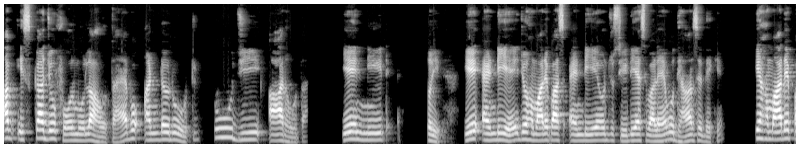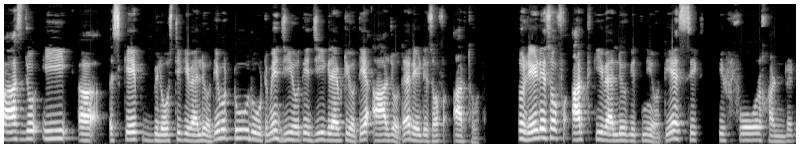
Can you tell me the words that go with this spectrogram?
अब इसका जो फॉर्मूला होता है, वो under root two g R होता है। ये नीट सॉरी ये एनडीए जो हमारे पास एनडीए और जो सीडीएस वाले हैं, वो ध्यान से देखें कि हमारे पास जो ई स्केप वेलोसिटी की वैल्यू होती है, वो टू रूट में जी होती है जी ग्रेविटी होती है आर जो होता है रेडियस ऑफ़ अर्थ होता है। तो रेडियस ऑफ़ अर्थ की वैल्यू कितनी होती है? सिक्सटी फोर हंड्रेड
